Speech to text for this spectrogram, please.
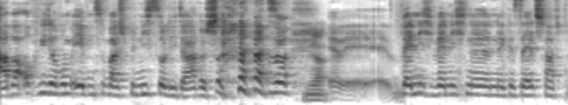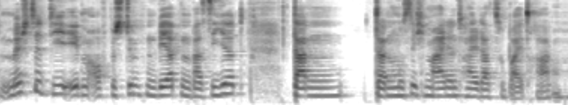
Aber auch wiederum eben zum Beispiel nicht solidarisch. Also Ja. äh, wenn ich, wenn ich eine, eine Gesellschaft möchte, die eben auf bestimmten Werten basiert, dann, dann muss ich meinen Teil dazu beitragen.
